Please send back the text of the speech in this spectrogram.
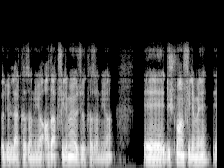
ödüller kazanıyor. Adak filmi ödül kazanıyor. E, Düşman filmi e,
